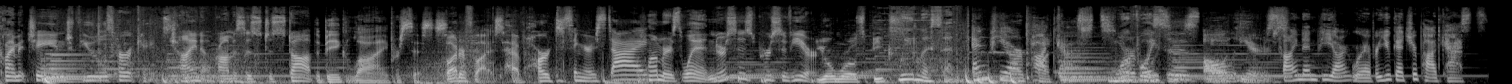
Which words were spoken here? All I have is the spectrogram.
Climate change fuels hurricanes. China promises to stop. The big lie persists. Butterflies have hearts. Singers die. Plumbers win. Nurses persevere. Your world speaks. We listen. NPR podcasts. More voices, all ears. Find NPR wherever you get your podcasts.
